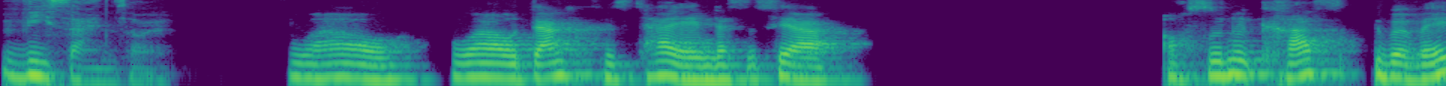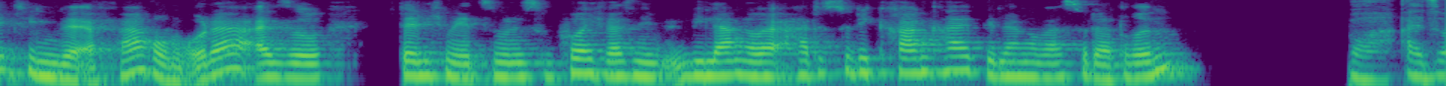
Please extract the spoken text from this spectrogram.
wie es sein soll. Wow, wow, danke fürs Teilen. Das ist ja auch so eine krass überwältigende Erfahrung, oder? Also stelle ich mir jetzt nur nicht so vor. Ich weiß nicht, wie lange hattest du die Krankheit? Wie lange warst du da drin? Boah, also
